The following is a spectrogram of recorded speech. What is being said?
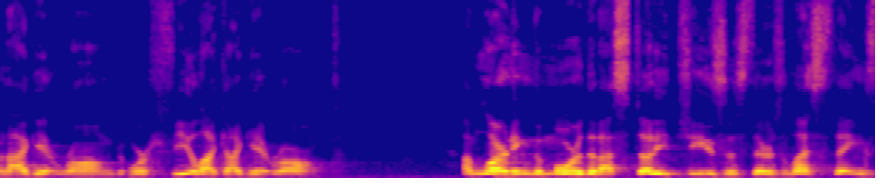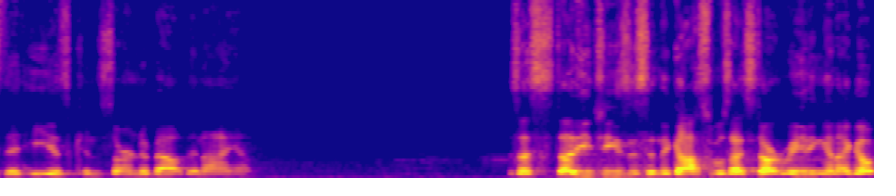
when I get wronged or feel like I get wronged. I'm learning the more that I study Jesus, there's less things that he is concerned about than I am. As I study Jesus in the Gospels, I start reading and I go,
